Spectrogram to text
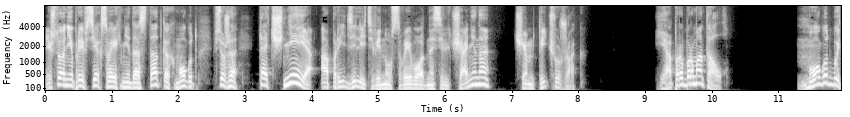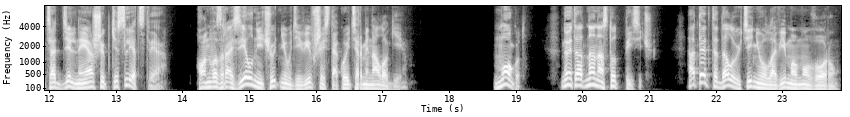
И что они при всех своих недостатках могут все же точнее определить вину своего односельчанина, чем ты чужак. Я пробормотал. Могут быть отдельные ошибки следствия. Он возразил, ничуть не удивившись такой терминологии. Могут, но это одна на сто тысяч. А так-то дал уйти неуловимому вору,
